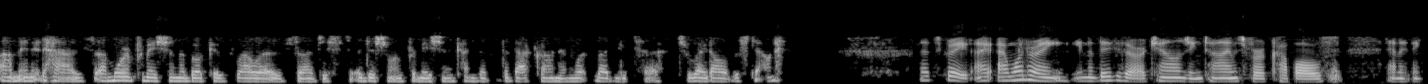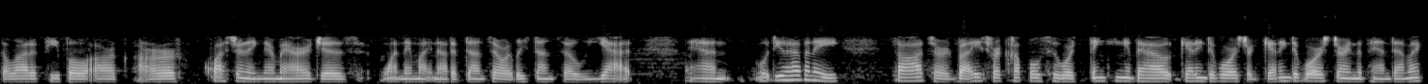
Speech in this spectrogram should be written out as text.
um, and it has uh, more information in the book as well as uh, just additional information, kind of the, background and what led me to, to write all of this down. That's great. I, I'm wondering, you know, these are challenging times for couples, and I think a lot of people are are questioning their marriages when they might not have done so, or at least done so yet. And well, do you have any thoughts or advice for couples who are thinking about getting divorced or getting divorced during the pandemic?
